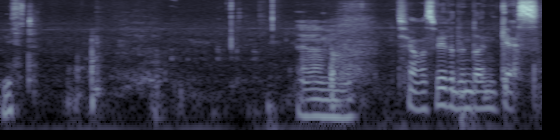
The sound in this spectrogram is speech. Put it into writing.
Mist. Ähm, Tja, was wäre denn dein Guess?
